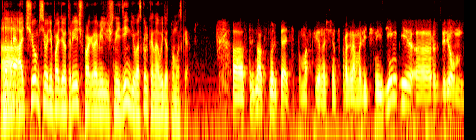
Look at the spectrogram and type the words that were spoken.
Доброе. А, о чем сегодня пойдет речь в программе «Личные деньги», во сколько она выйдет по Москве? А, В 13.05 по Москве начнется программа «Личные деньги». А, Разберем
